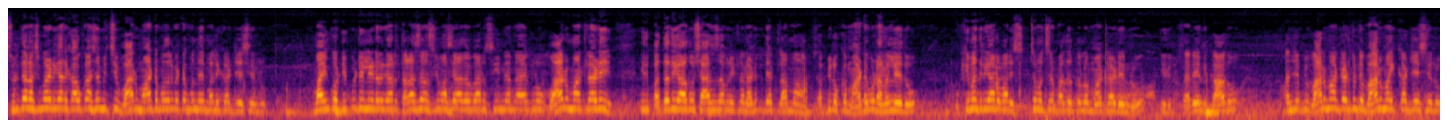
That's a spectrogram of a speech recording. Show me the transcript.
సునీత లక్ష్మారెడ్డి గారికి అవకాశం ఇచ్చి వారు మాట మొదలు పెట్టకముందే మళ్ళీ కట్ చేసిండ్రు. మా ఇంకో డిప్యూటీ లీడర్ గారు తలాసన శ్రీనివాస్ యాదవ్ గారు సీనియర్ నాయకులు వారు మాట్లాడి ఇది పద్ధతి కాదు శాసనసభను ఇట్లా నడిపితే ఎట్లా? మా సభ్యులు ఒక్క మాట కూడా అనలేదు. ముఖ్యమంత్రి గారు వారి ఇష్టం వచ్చిన పద్ధతుల్లో మాట్లాడినరు. ఇది సరైనది కాదు అని చెప్పి వారు మాట్లాడుతుంటే వారు మైక్ కట్ చేసారు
